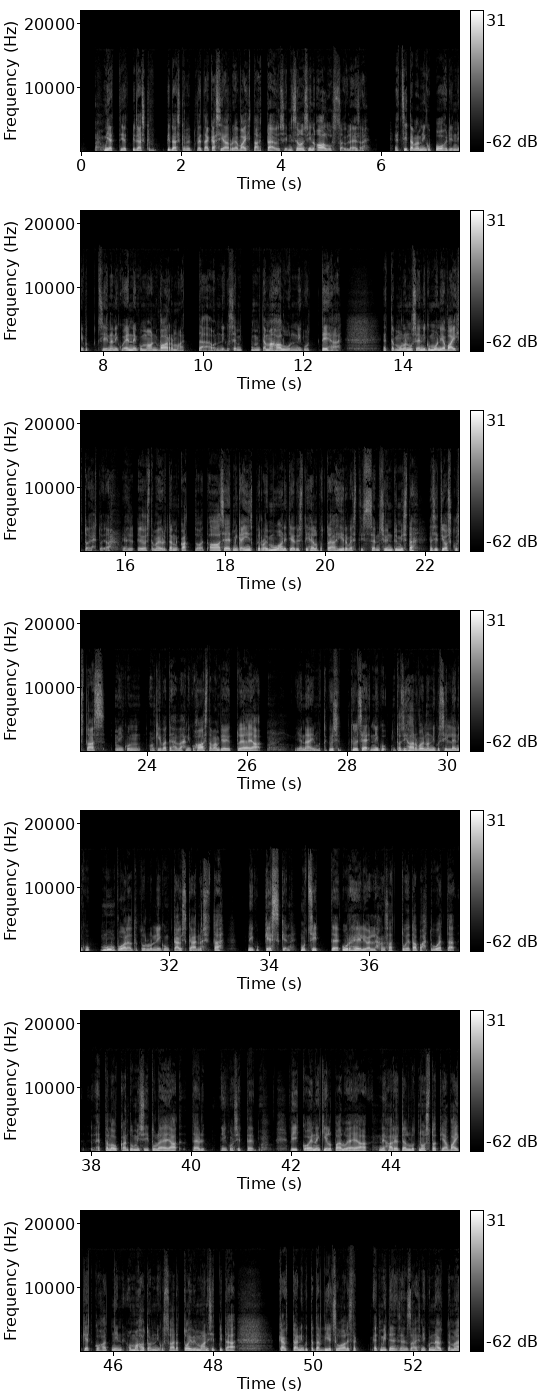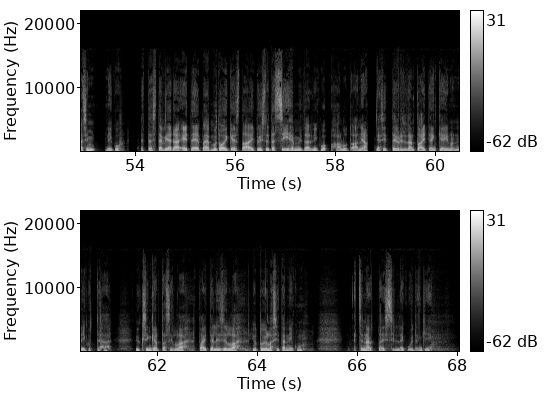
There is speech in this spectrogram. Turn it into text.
miettii, että pitäisikö, pitäisikö nyt vetää käsijarruja vaihtaa täysin, niin se on siinä alussa yleensä. Et sitä mä niinku pohdin niinku siinä niinku ennen kuin mä oon varma, että tämä on niin kuin se, mitä mä haluan niin kuin tehdä. Että mulla on usein niin kuin monia vaihtoehtoja, joista mä yritän katsoa, että A, se, että mikä inspiroi mua, niin tietysti helpottaa ihan hirveästi sen syntymistä. Ja sitten joskus taas niin kuin on kiva tehdä vähän niin kuin haastavampia juttuja ja, ja näin. Mutta kyllä se, kyllä se niin kuin, tosi harvoin on niin kuin silleen niin kuin mun puolelta tullut niin kuin täyskäännöstä niin kuin kesken. Mutta sitten urheilijoillehan sattuu ja tapahtuu, että että loukkaantumisia tulee ja täydyt niin kuin sitten viikkoa ennen kilpailuja ja ne harjoitellut nostot ja vaikeat kohdat, niin on mahdoton niin kuin saada toimimaan, niin sitten pitää käyttää niin kuin tätä visuaalista, että miten sen saisi niin kuin näyttämään. Esim, niin kuin, että sitä viedään eteenpäin, mutta oikeastaan ei pystytä siihen, mitä niin kuin halutaan. Ja, ja sitten yritetään taiteen keinon niin kuin tehdä yksinkertaisilla taiteellisilla jutuilla sitä, niin kuin, että se näyttäisi sille kuitenkin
